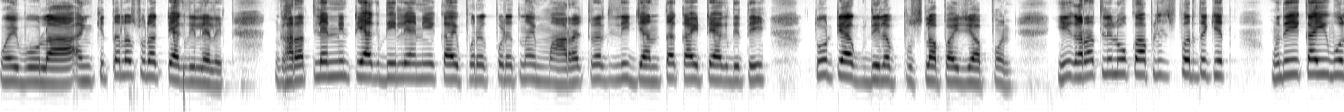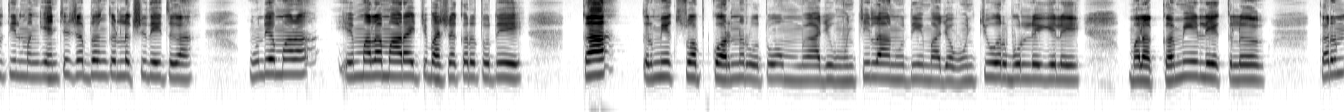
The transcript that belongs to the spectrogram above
वैभवला अंकिताला सुद्धा टॅग दिलेले आहेत. घरातल्यांनी टॅग दिल्याने काय फरक पडत नाही. महाराष्ट्रातली जनता काय टॅग देते? तो टॅग दिला पुसला पाहिजे आपण. हे घरातले लोक आपले स्पर्धक आहेत. उद्या हे काही बोलतील मग यांच्या शब्दांकडे लक्ष द्यायचं का? उद्या मला हे मला मारायची भाषा करत होते. का? तर मी एक सॉफ्ट कॉर्नर होतो. माझी उंची लहान होती. माझ्या उंचीवर बोलले गेले. मला कमी लेखलं. कारण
